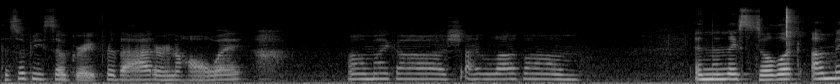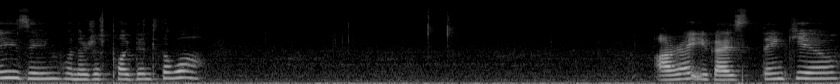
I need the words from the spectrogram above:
this would be so great for that or in a hallway. Oh my gosh, I love them. And then they still look amazing when they're just plugged into the wall. All right, you guys, thank you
